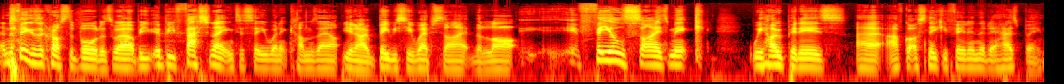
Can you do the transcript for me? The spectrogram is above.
and the figures across the board as well. It'd be, it'd be fascinating to see when it comes out. You know, BBC website, the lot. It feels seismic. We hope it is. Uh, I've got a sneaky feeling that it has been.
